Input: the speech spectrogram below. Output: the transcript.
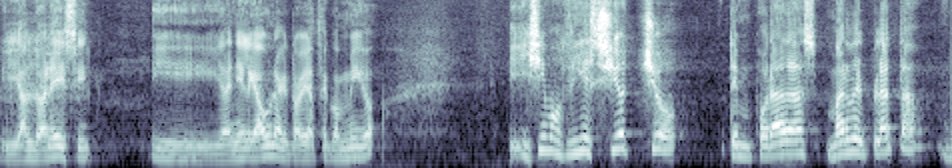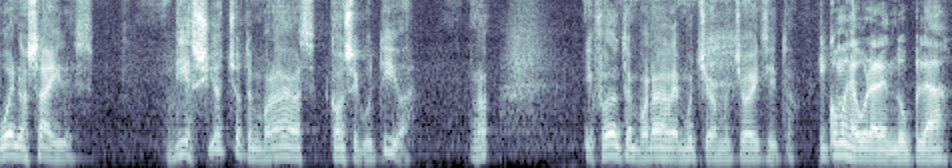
y Aldo Aresi y Daniel Gauna, que todavía está conmigo. Hicimos 18 temporadas Mar del Plata, Buenos Aires. 18 temporadas consecutivas, ¿no? Y fueron temporadas de mucho, mucho éxito. ¿Y cómo es laburar en dupla?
